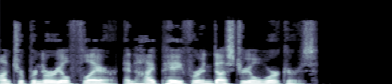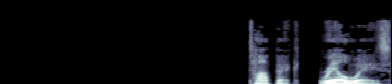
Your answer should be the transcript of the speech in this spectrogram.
entrepreneurial flair, and high pay for industrial workers. Railways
